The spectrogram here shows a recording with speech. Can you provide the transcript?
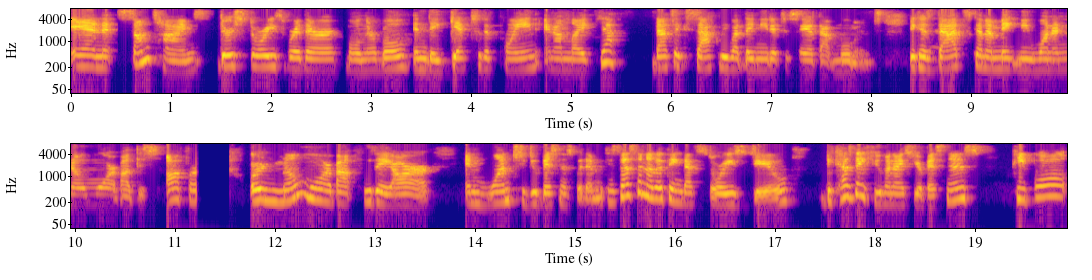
And sometimes there's stories where they're vulnerable and they get to the point, and I'm like, yeah, that's exactly what they needed to say at that moment because that's going to make me want to know more about this offer or know more about who they are and want to do business with them. Because that's another thing that stories do. Because they humanize your business people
